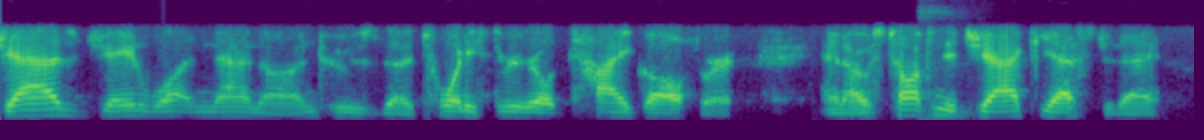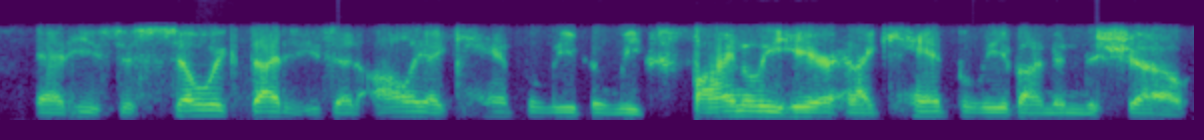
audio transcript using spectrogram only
Jazz Janewattananond, who's the 23 year old Thai golfer. And I was talking to Jack yesterday, and he's just so excited. He said, Ollie, I can't believe the week's finally here, and I can't believe I'm in the show.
